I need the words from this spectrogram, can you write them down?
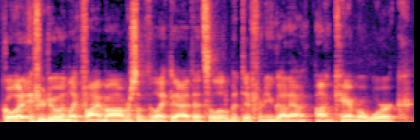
going if you're doing like Finebaum or something like that. That's a little bit different. You got on, on camera work.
